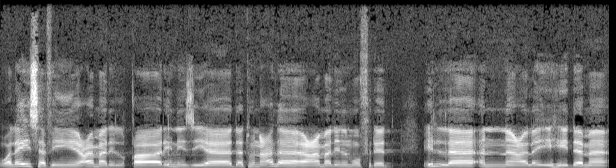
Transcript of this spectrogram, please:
وليس في عمل القارن زيادة على عمل المفرد إلا أن عليه دما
